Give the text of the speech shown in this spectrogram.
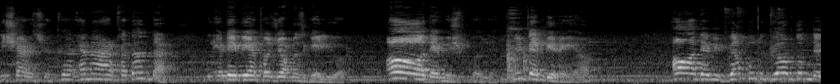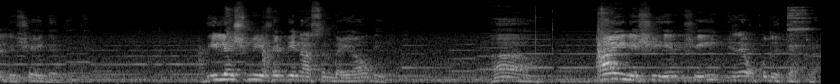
dışarı çıkıyor. Hemen arkadan da edebiyat hocamız geliyor. Aa demiş böyle. Birdenbire ya. Aa demiş ben bunu gördüm dedi şeyde dedi. Birleşmiş Milletler binasında ya dedi. Ha, aynı şiir şeyi bize okudu tekrar.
